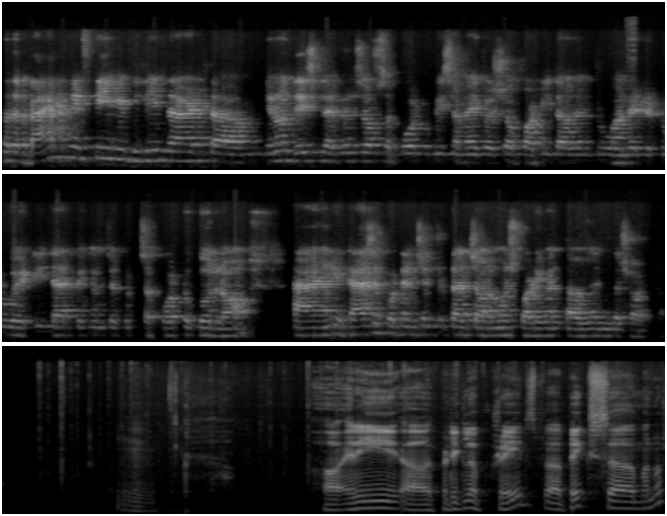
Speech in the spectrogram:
For the bank Nifty, we believe that um, you know these levels of support will be somewhere close to 40,200 to 280. That becomes a good support to go long, and it has a potential to touch almost 41,000 in the short term. Mm. Uh, any uh, particular trades, uh, picks, Manoj?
